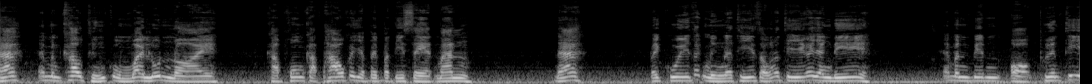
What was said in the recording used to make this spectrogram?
นะให้มันเข้าถึงกลุ่มวัยรุ่นหน่อย ขับพงขับเฮาก็อย่าไปปฏิเสธมันนะ ไปคุยสักหนึ่งนาทีสองนาทีก็ยังดี ให้มันเป็นออกพื้นที่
